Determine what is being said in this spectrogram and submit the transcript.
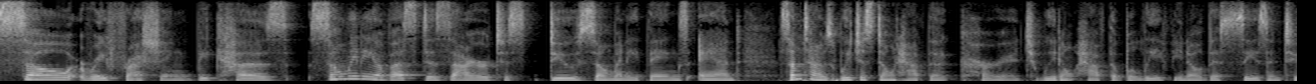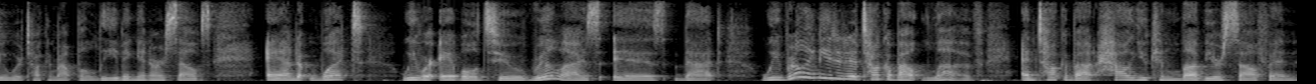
so refreshing because so many of us desire to do so many things and sometimes we just don't have the courage. We don't have the belief. You know, this season two, we're talking about believing in ourselves. And what we were able to realize is that we really needed to talk about love and talk about how you can love yourself and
